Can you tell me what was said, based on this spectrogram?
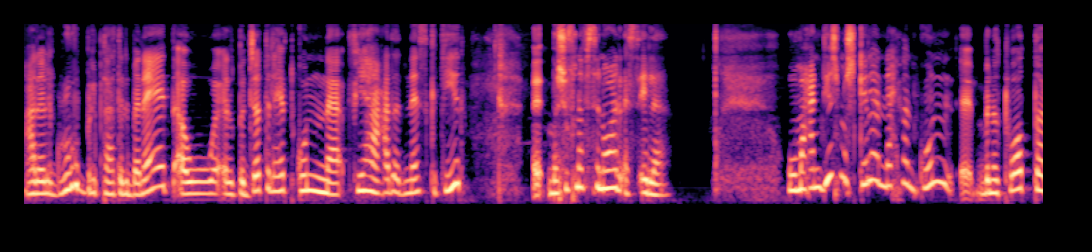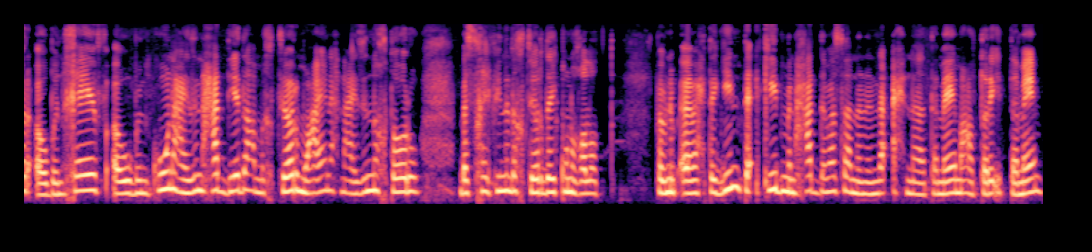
على الجروب بتاعت البنات أو البيدجات اللي هي بتكون فيها عدد ناس كتير. أه، بشوف نفس نوع الأسئلة. وما عنديش مشكلة إن إحنا نكون أه، بنتوتر أو بنخاف أو بنكون عايزين حد يدعم اختيار معين إحنا عايزين نختاره بس خايفين الاختيار ده يكون غلط. فبنبقى محتاجين تأكيد من حد مثلا إن لأ إحنا تمام على الطريق التمام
